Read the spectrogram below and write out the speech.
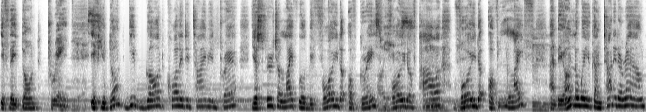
if they don't pray. Yes. If you don't give God quality time in prayer, your spiritual life will be void of grace, Oh, yes. void of power, Mm, void of life. Mm. And the only way you can turn it around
